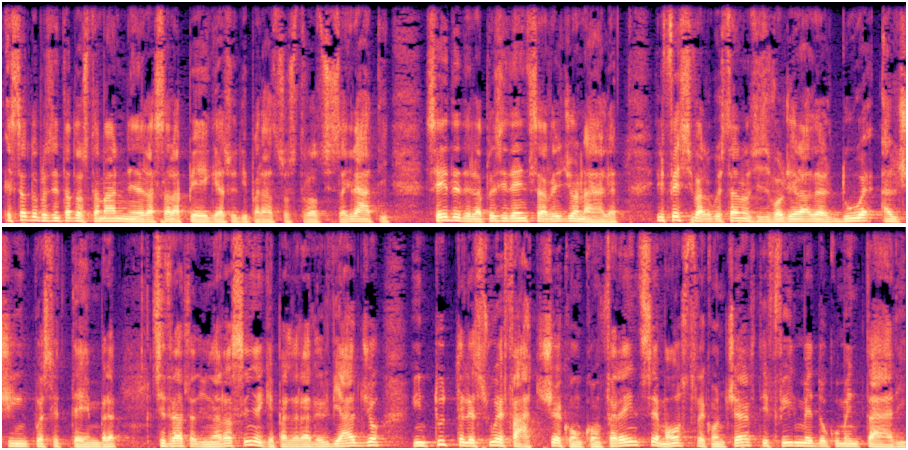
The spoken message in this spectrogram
è stato presentato stamani nella Sala Pegaso di Palazzo Strozzi Sagrati, sede della presidenza regionale. Il festival quest'anno si svolgerà dal 2 al 5 settembre. Si tratta di una rassegna che parlerà del viaggio in tutte le sue facce, con conferenze, mostre, concerti, film e documentari.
